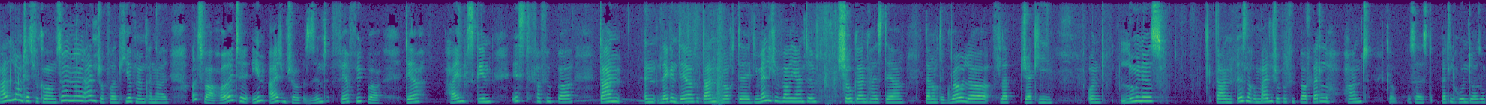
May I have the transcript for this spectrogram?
Hallo und herzlich willkommen zu einer neuen Itemshop-Folge hier auf meinem Kanal. Und zwar heute im Itemshop sind verfügbar. Der Heimskin ist verfügbar, dann ein legendär, dann noch der, die männliche Variante, Shogun heißt der, dann noch der Growler, Flapjackie und Luminous. Dann ist noch im Itemshop verfügbar Battle Hunt, glaube, das heißt Battle Hund oder so.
